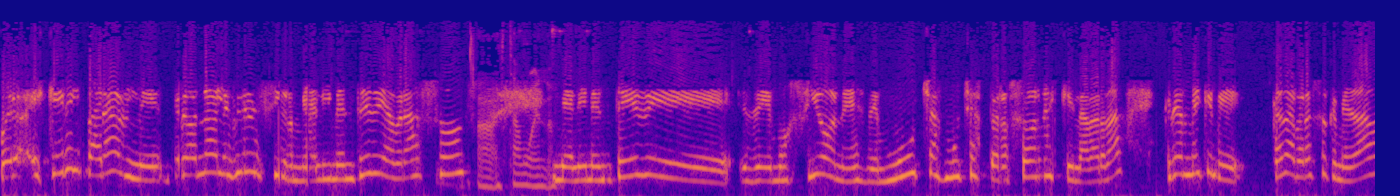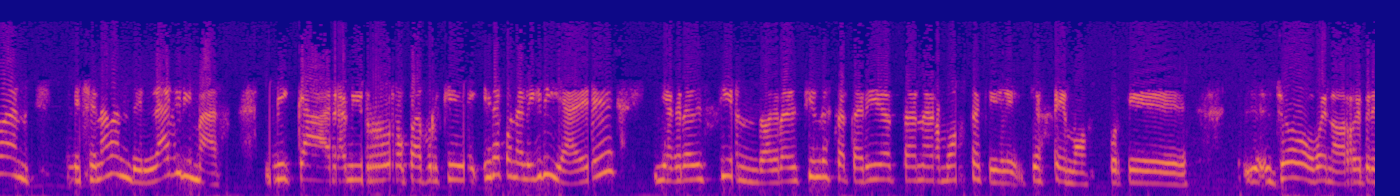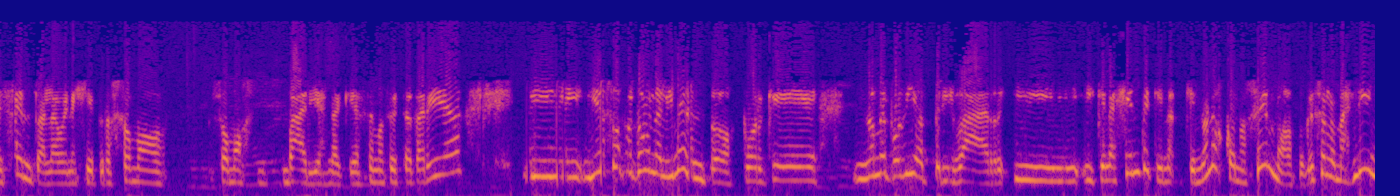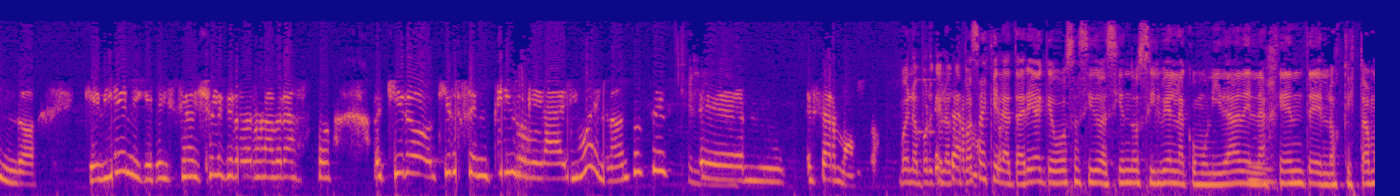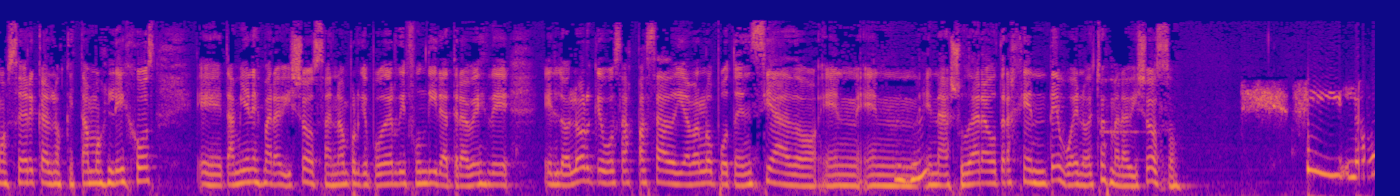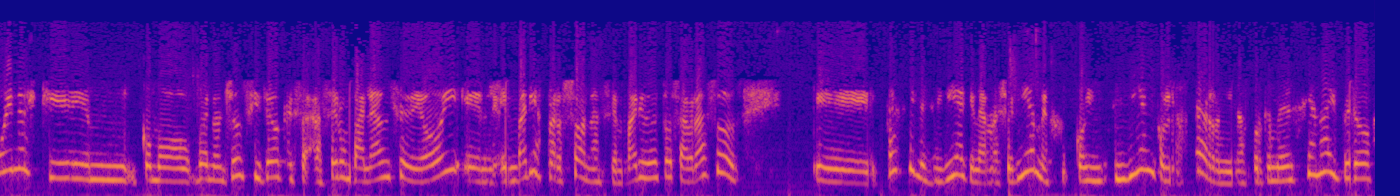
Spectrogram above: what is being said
Bueno, es que era imparable, pero no, les voy a decir, me alimenté de abrazos, Ah, está bueno. me alimenté de, de emociones de muchas, muchas personas que la verdad, créanme que me, cada abrazo que me daban me llenaban de lágrimas, mi cara, mi ropa, porque era con alegría, ¿eh? Y agradeciendo, agradeciendo esta tarea tan hermosa que, que hacemos, porque eh, yo, bueno, represento a la ONG, pero somos somos varias las que hacemos esta tarea. Y, y eso fue todo un alimento porque no me podía privar y, y que la gente que no, que no nos conocemos, porque eso es lo más lindo, que viene y que te dice, ay, yo le quiero dar un abrazo, quiero quiero sentirla y bueno, entonces eh, es hermoso. Bueno, porque Es lo que hermoso. pasa es que la tarea que vos has ido haciendo, Silvia, en la comunidad, en la gente, en los que estamos cerca, en los que estamos lejos, eh, también es maravillosa, ¿no? Porque poder difundir a través de el dolor que vos has pasado y haberlo potenciado en, en, en ayudar a otra gente, bueno, esto es maravilloso. Sí, lo bueno es que, mm, como, bueno, yo sí tengo que hacer un balance de hoy en, en varias personas, en varios de estos abrazos, eh, casi les diría que la mayoría me coincidían con los términos, porque me decían, ay, pero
